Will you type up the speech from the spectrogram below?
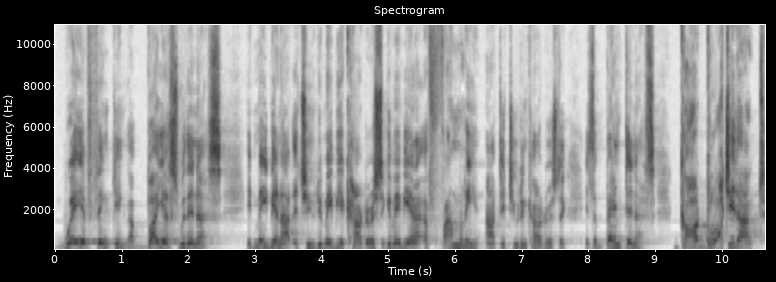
way of thinking, that bias within us. It may be an attitude, it may be a characteristic, it may be a, family attitude and characteristic. It's a bent in us. God blot it out.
